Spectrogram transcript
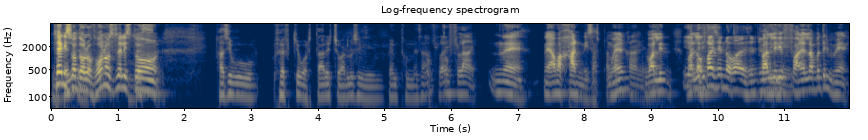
Θέλεις τον δολοφόνος, θέλεις τον... Φάση που φεύγει ο πορτάρις και ο άλλος είναι πέμπτο μέσα. Το Το fly. fly. Ναι, ναι, άμα χάνεις ας πούμε, Άμα χάνεις. βάλει Ή βάλει το τη- φάεις είναι το βάλεις, δεν βάλει τη έχει- φανέλα που είναι τρυπημένη.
